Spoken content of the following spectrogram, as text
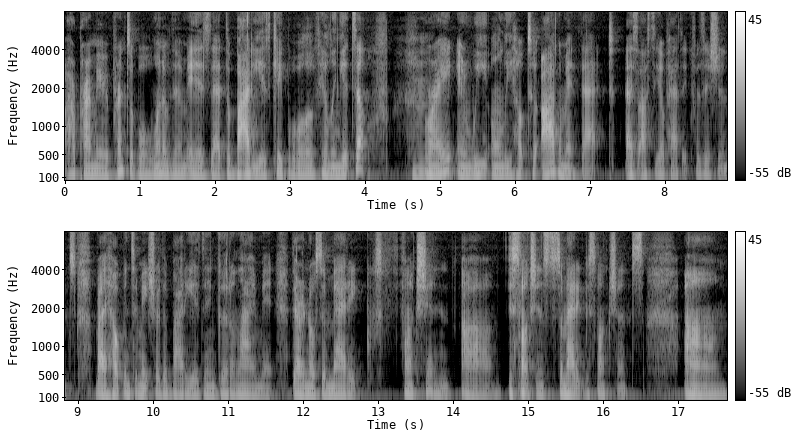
our primary principle, one of them is that the body is capable of healing itself right? And we only help to augment that as osteopathic physicians by helping to make sure the body is in good alignment. There are no somatic function uh, dysfunctions, somatic dysfunctions. Um,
